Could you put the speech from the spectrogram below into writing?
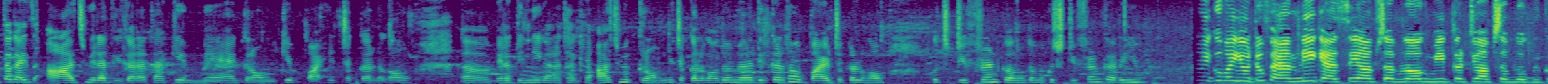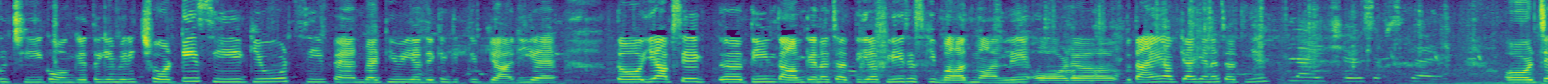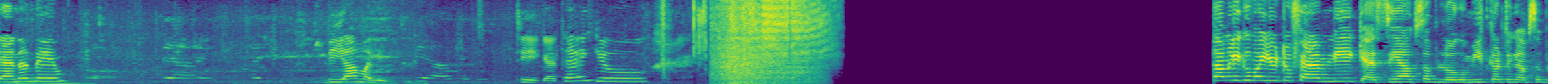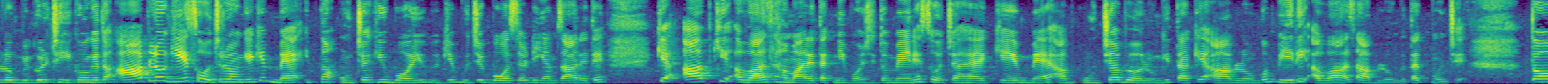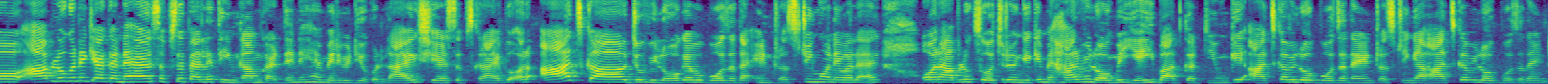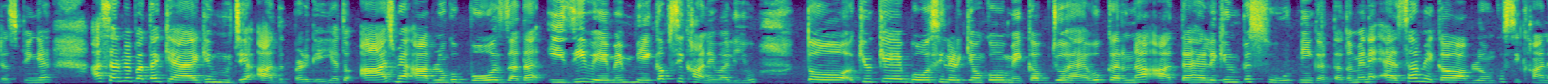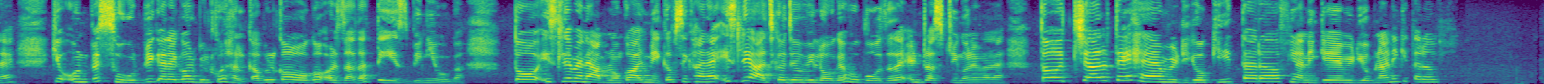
तो गाइज़ आज मेरा दिल कर रहा था कि मैं ग्राउंड के बाहर चक्कर लगाऊँ। मेरा दिल नहीं कर रहा था कि आज मैं ग्राउंड में चक्कर लगाऊँ तो मेरा दिल कर रहा था मैं बाहर चक्कर लगाऊँ। कुछ डिफरेंट करूँ तो मैं कुछ डिफरेंट कर रही हूँ। भाई यूट्यूब फैमिली कैसे आप सब लोग? उम्मीद करती हूँ आप सब लोग बिल्कुल ठीक होंगे। तो ये मेरी छोटी सी क्यूट सी फ़ैन बैठी हुई है। देखें कितनी प्यारी है। तो ये आपसे एक तीन काम कहना चाहती है। प्लीज़ इसकी बात मान लें और बताएँ आप क्या कहना चाहती हैं? लाइक शेयर सब्सक्राइब और चैनल नेम बिया मलिक ठीक है थैंक यू अल्लाम यूट्यूब फैमिली कैसे हैं आप सब लोग? उम्मीद करते हैं कि आप सब लोग बिल्कुल ठीक होंगे। तो आप लोग ये सोच रहे होंगे कि मैं इतना ऊँचा क्यों बोल रही हूँ? क्योंकि मुझे बहुत से डीएम्स आ रहे थे कि आपकी आवाज़ हमारे तक नहीं पहुँची। तो मैंने सोचा है कि मैं अब ऊँचा बोलूँगी ताकि आप लोगों को मेरी आवाज़ आप लोगों तक पहुँचे। तो आप लोगों ने क्या करना है? सबसे पहले तीन काम कर देने हैं। मेरी वीडियो को लाइक शेयर सब्सक्राइब और आज का जो व्लॉग है, वो बहुत ज़्यादा इंटरेस्टिंग होने वाला है। और आप लोग सोच रहे होंगे कि मैं हर व्लॉग में यही बात करती हूँ कि आज का व्लॉग बहुत ज़्यादा इंटरेस्टिंग है, आज का व्लॉग बहुत ज़्यादा इंटरेस्टिंग है। असल में पता क्या है कि मुझे आदत पड़ गई है। तो आज मैं आप लोगों को बहुत ज़्यादा ईजी वे में मेकअप सिखाने वाली हूँ। तो क्योंकि बहुत सी लड़कियों को मेकअप जो है वो करना आता है, लेकिन उन पर सूट नहीं करता। तो मैंने ऐसा मेकअप आप लोगों को सिखाना है कि उन पर सूट भी करेगा और बिल्कुल हल्का फुल्का होगा और ज़्यादा तेज़ भी नहीं होगा। तो इसलिए मैंने आप लोगों को आज मेकअप सिखाना है। इसलिए आज का जो व्लॉग है वो बहुत ज़्यादा इंटरेस्टिंग होने वाला है। तो चलते हैं वीडियो की तरफ़, यानी कि वीडियो बनाने की तरफ़।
